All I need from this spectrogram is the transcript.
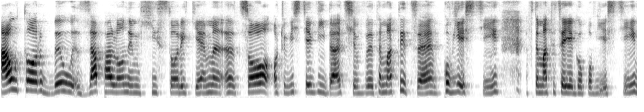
Autor był zapalonym historykiem, y, co oczywiście widać w tematyce powieści, w tematyce jego powieści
